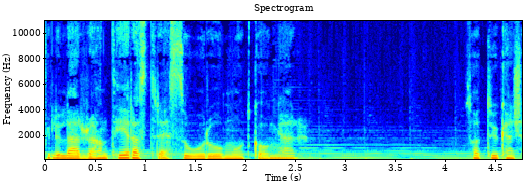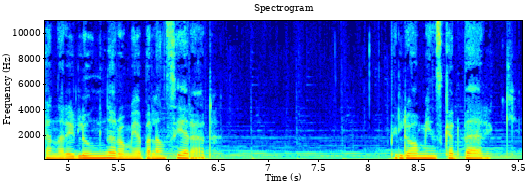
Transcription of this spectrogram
Vill du lära dig att hantera stress, oro och motgångar? Så att du kan känna dig lugnare och mer balanserad? Vill du ha minskad värk?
